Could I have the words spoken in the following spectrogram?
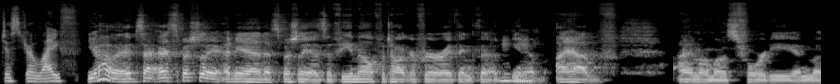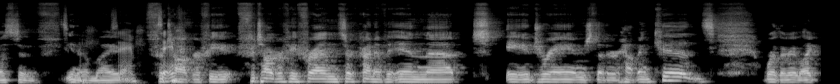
just your life. Yeah, it's especially I mean, especially as a female photographer, I think that mm-hmm. you know I have. I'm almost 40 and most of, you know, my Same. photography Same. photography friends are kind of in that age range that are having kids where they're like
